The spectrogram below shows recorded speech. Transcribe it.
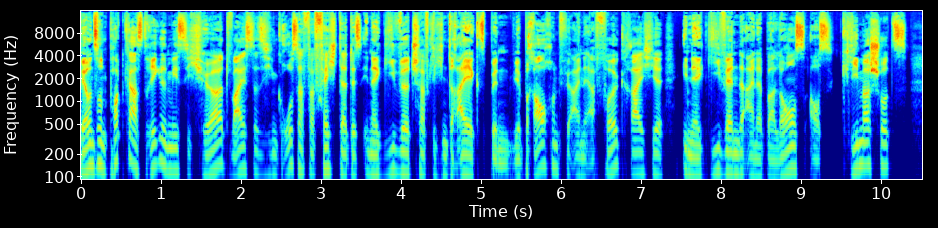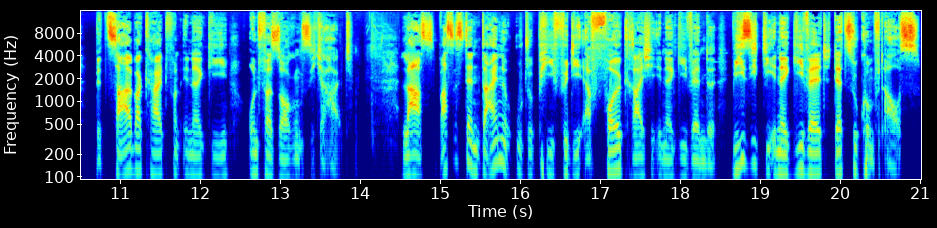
Wer unseren Podcast regelmäßig hört, weiß, dass ich ein großer Verfechter des energiewirtschaftlichen Dreiecks bin. Wir brauchen für eine erfolgreiche Energiewende eine Balance aus Klimaschutz, Bezahlbarkeit von Energie und Versorgungssicherheit. Lars, was ist denn deine Utopie für die erfolgreiche Energiewende? Wie sieht die Energiewelt der Zukunft aus?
